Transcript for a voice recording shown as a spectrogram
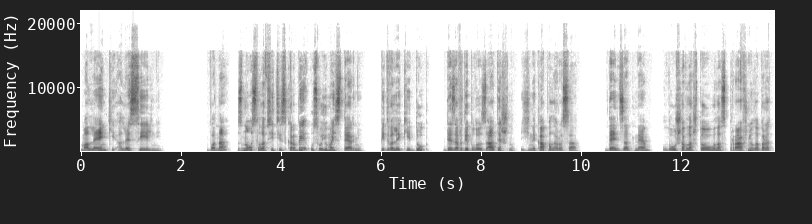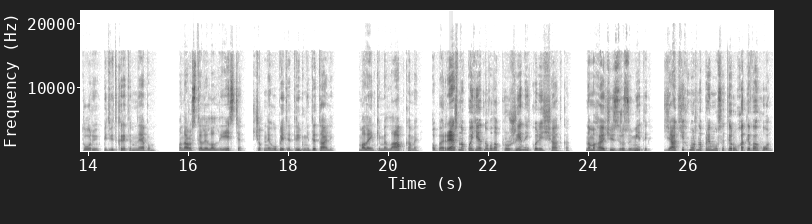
маленькі, але сильні. Вона зносила всі ці скарби у свою майстерню під великий дуб, де завжди було затишно і не капала роса. День за днем Луша влаштовувала справжню лабораторію під відкритим небом. Вона розстелила листя, щоб не губити дрібні деталі. Маленькими лапками обережно поєднувала пружини й коліщатка, намагаючись зрозуміти, як їх можна примусити рухати вагон.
